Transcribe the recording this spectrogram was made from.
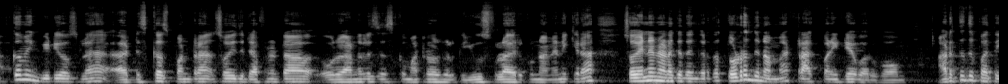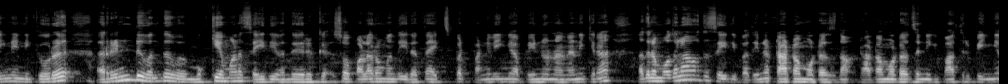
அப்கமிங் வீடியோஸில் டிஸ்கஸ் பண்ணுறேன் ஸோ இது டெஃபினட்டாக ஒரு அனாலிசிஸ்க்கு மற்றவர்களுக்கு யூஸ்ஃபுல்லாக இருக்கும்னு நான் நினைக்கிறேன். ஸோ என்ன நடக்குதுங்கிறத தொடர்ந்து நம்ம ட்ராக் பண்ணிகிட்டே வருவோம். அடுத்தது பார்த்தீங்கன்னா இன்றைக்கி ஒரு ரெண்டு வந்து முக்கியமான செய்தி வந்து இருக்குது ஸோ பலரும் வந்து இதை தான் எக்ஸ்பெக்ட் பண்ணுவீங்க அப்படின்னு நான் நினைக்கிறேன். அதில் முதலாவது செய்தி பார்த்தீங்கன்னா டாடா மோட்டார்ஸ் தான். டாடா மோட்டார்ஸ் இன்றைக்கி பார்த்துருப்பீங்க.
